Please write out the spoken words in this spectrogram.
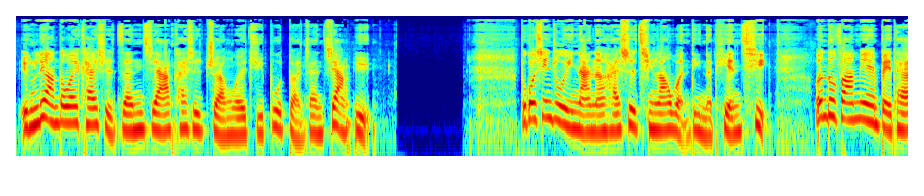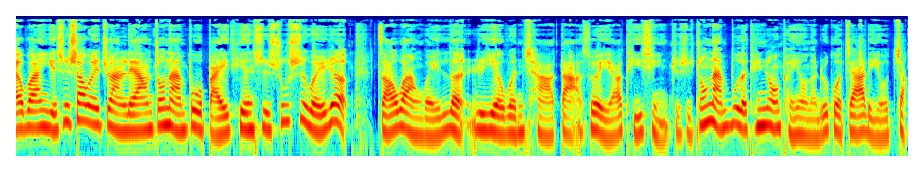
云量都会开始增加，开始转为局部短暂降雨。不过新竹以南呢，还是晴朗稳定的天气。温度方面，北台湾也是稍微转凉，中南部白天是舒适为热，早晚为冷，日夜温差大，所以也要提醒，就是中南部的听众朋友呢，如果家里有长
